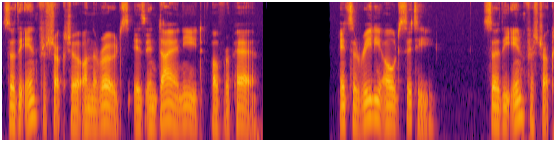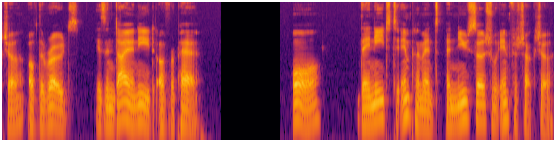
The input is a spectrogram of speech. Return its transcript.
so the infrastructure on the roads is in dire need of repair. It's a really old city, so the infrastructure of the roads is in dire need of repair. Or, they need to implement a new social infrastructure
